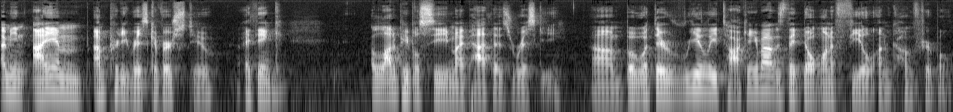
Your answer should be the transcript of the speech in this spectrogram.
I, I mean, I am. I'm pretty risk averse too. I think a lot of people see my path as risky, um, but what they're really talking about is they don't want to feel uncomfortable.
